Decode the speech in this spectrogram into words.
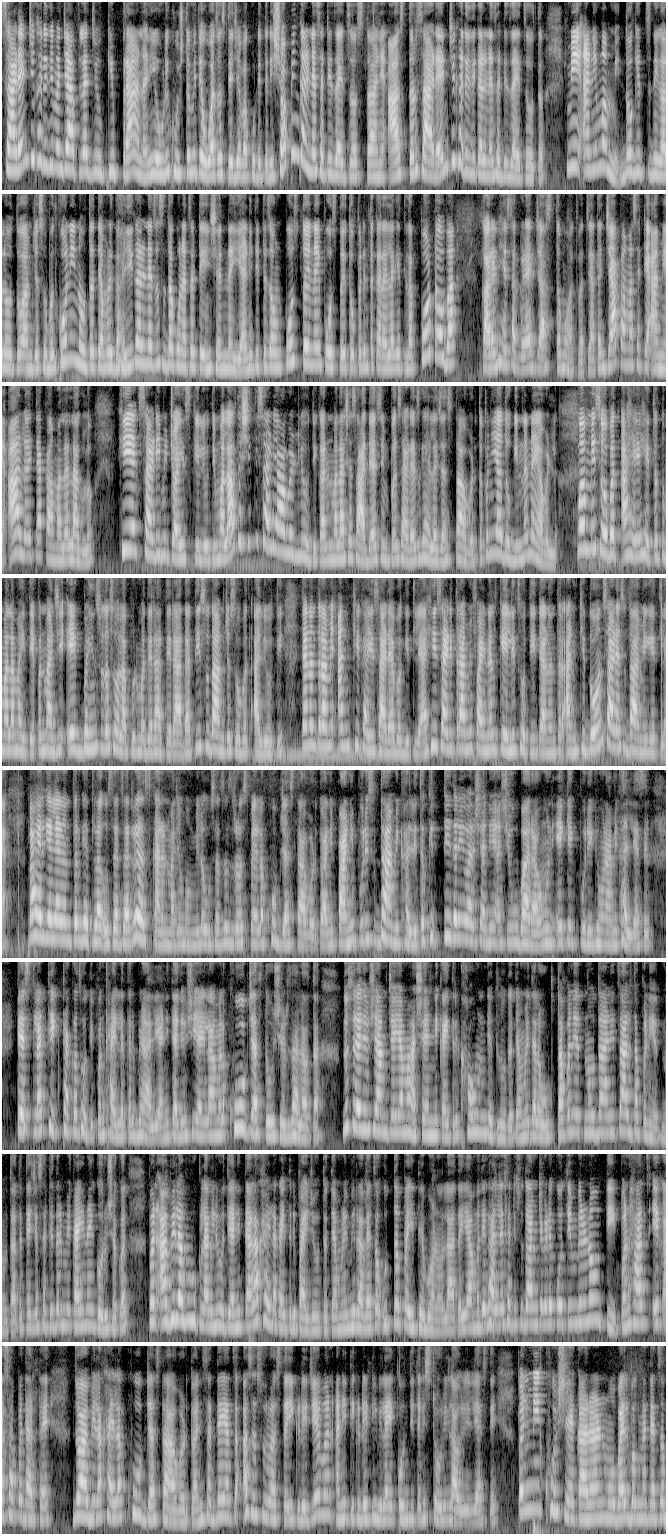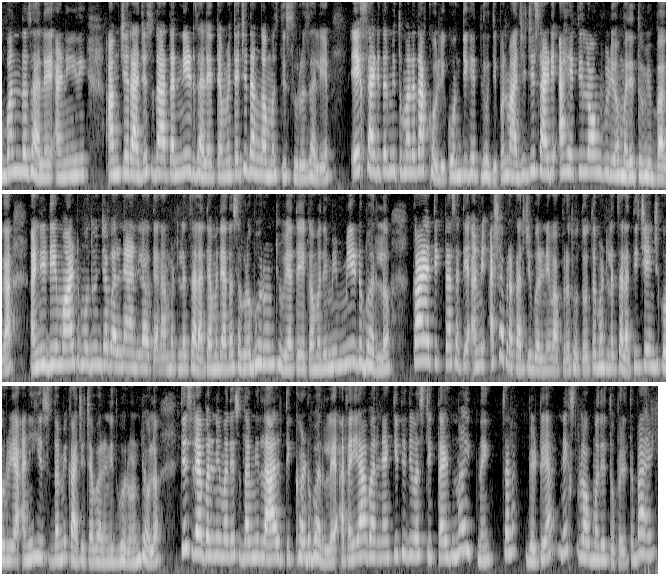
साड्यांची खरेदी म्हणजे आपला जीव की प्राण आणि एवढी खुश तर मी तेव्हाच असते जेव्हा कुठेतरी शॉपिंग करण्यासाठी जायचं असतं आणि आज तर साड्यांची खरेदी करण्यासाठी जायचं होतं. मी आणि मम्मी दोघीच निघालो होतो. आमच्यासोबत कोणी नव्हतं. त्यामुळे घाई करण्याचं सुद्धा कोणाचं टेन्शन नाही आणि तिथे जाऊन पोचतोय नाही पोचतोय तोपर्यंत करायला घेतला पोटोबा कारण हे सगळ्यात जास्त महत्त्वाचं आहे. आता ज्या कामासाठी आम्ही आलोय त्या कामाला लागलो. ही एक साडी मी चॉईस केली होती. मला तशी ती साडी आवडली होती कारण मला अशा साध्या सिंपल साड्याच घ्यायला जास्त आवडतं पण या दोघींना नाही आवडलं. मम्मी सोबत आहे हे तर तुम्हाला माहिती आहे पण माझी एक बहीण सुद्धा सोलापूरमध्ये राहते राधा. ती सुद्धा आमच्यासोबत आली होती. त्यानंतर आम्ही आणखी काही साड्या बघितल्या. ही साडी तर आम्ही फायनल केलीच होती. त्यानंतर आणखी दोन साड्या सुद्धा आम्ही घेतल्या. बाहेर गेल्यानंतर घेतला उसाचा रस कारण माझ्या मम्मीला उसाचाच रस प्यायला खूप जास्त आवडतो. आणि पाणीपुरी सुद्धा आम्ही खाल्ली. तर कितीतरी वर्ष वर्षांनी अशी उभा राहून एक एक पुरी घेऊन आम्ही खाल्ली असेल. टेस्टला ठीकठाकच होती पण खायला तर मिळाली. आणि त्या दिवशी यायला आम्हाला खूप जास्त उशीर झाला होता. दुसऱ्या दिवशी आमच्या या महाशयांनी काहीतरी खाऊन घेतलं होतं. त्यामुळे त्याला उठता पण येत नव्हतं आणि चालता पण येत नव्हतं. आता त्याच्यासाठी तर मी काही नाही करू शकत. पण आबीला भूक लागली होती आणि त्याला खायला काहीतरी पाहिजे होतं. त्यामुळे मी रव्याचा उत्तप्प इथे बनवला. आता यामध्ये घालण्यासाठी सुद्धा आमच्याकडे कोथिंबीर नव्हती पण हाच एक असा पदार्थ आहे जो आबीला खायला खूप जास्त आवडतो. आणि सध्या याचं असं सुरू असतं इकडे जेवण आणि तिकडे टी व्हीला एक कोणती तरी स्टोरी लावलेली असते. पण मी खुश आहे कारण मोबाईल बघणं त्याचं बंद झालंय आणि आमचे राजेसुद्धा आता नीट झाले त्यामुळे त्याची दंगामस्ती सुरू झाली आहे एक साडी तर मी तुम्हाला दाखवली कोणती घेतली होती पण माझी जी साडी आहे ती लॉंग व्हिडिओमध्ये तुम्ही बघा. आणि डी मार्टमधून ज्या बरण्या आणल्या होत्या ना म्हटलं चला त्यामध्ये आता सगळं भरून ठेवूया तर एकामध्ये मी मीठ भरलं. काळ्या तिखटासाठी आम्ही अशा प्रकारची बरणी वापरत होतो तर म्हटलं चला ती चेंज करूया आणि ही सुद्धा मी काचेच्या बरणीत भरून ठेवलं. तिसऱ्या बरणीमध्ये सुद्धा मी लाल तिखट भरले. आता या बरण्या किती दिवस टिकतायत माहीत नाही. चला भेटूया नेक्स्ट ब्लॉगमध्ये तोपर्यंत बाय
